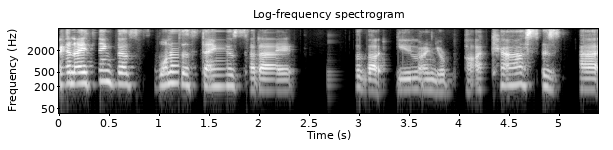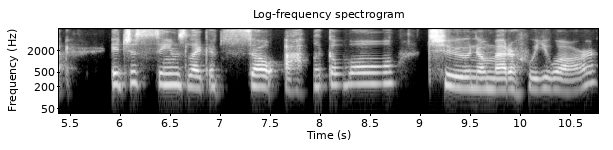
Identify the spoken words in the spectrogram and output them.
And I think that's one of the things that I love about you and your podcast is that it just seems like it's so applicable to no matter who you are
